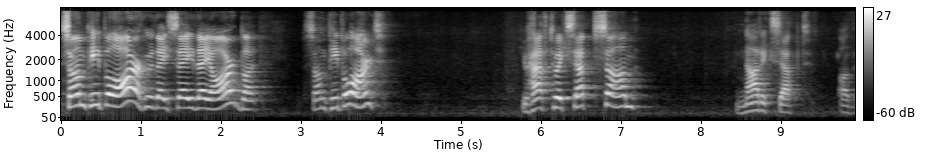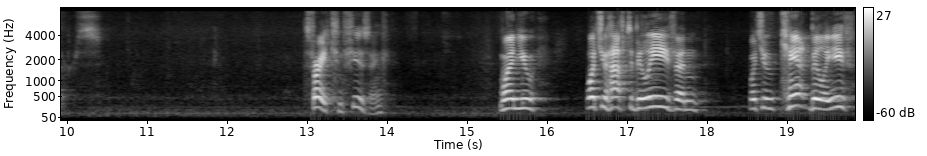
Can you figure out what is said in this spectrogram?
Some people are who they say they are, but some people aren't. You have to accept some, not accept others. It's very confusing. When you what you have to believe and what you can't believe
